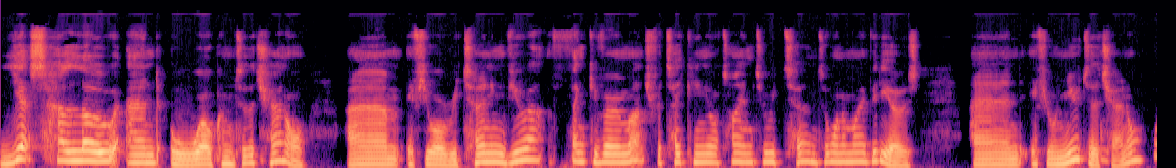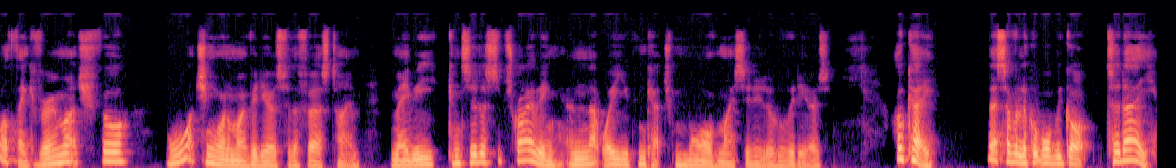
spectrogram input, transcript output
Yes, hello and welcome to the channel. Um, if you're a returning viewer, thank you very much for taking your time to return to one of my videos. And if you're new to the channel, well, thank you very much for watching one of my videos for the first time maybe consider subscribing and that way you can catch more of my silly little videos. Okay, let's have a look at what we got today.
